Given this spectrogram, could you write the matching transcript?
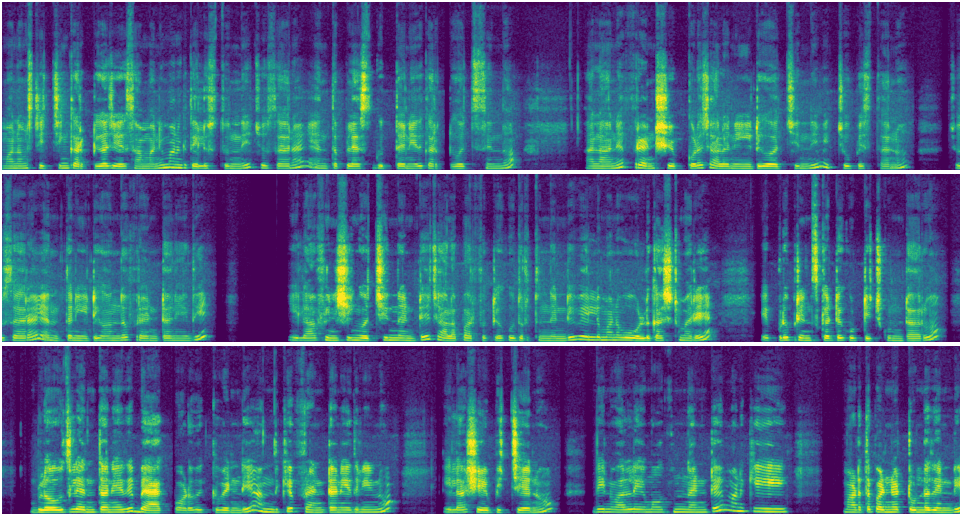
మనం స్టిచ్చింగ్ కరెక్ట్గా చేసామని మనకు తెలుస్తుంది. చూసారా? ఎంత ప్లస్ గుర్తు అనేది కరెక్ట్గా వచ్చిందో అలానే ఫ్రంట్ షేప్ కూడా చాలా నీట్గా వచ్చింది. మీకు చూపిస్తాను. చూసారా? ఎంత నీట్గా ఉందో ఫ్రంట్ అనేది. ఇలా ఫినిషింగ్ వచ్చిందంటే చాలా పర్ఫెక్ట్గా కుదురుతుందండి. వీళ్ళు మన ఓల్డ్ కస్టమరే ఎప్పుడు ప్రిన్స్ కట్టే కుట్టించుకుంటారు. బ్లౌజ్ లెంత్ అనేది బ్యాక్ పొడవు ఎక్కువండి. అందుకే ఫ్రంట్ అనేది నేను ఇలా షేప్ ఇచ్చాను. దీనివల్ల ఏమవుతుందంటే మనకి మడత పడినట్టు ఉండదండి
